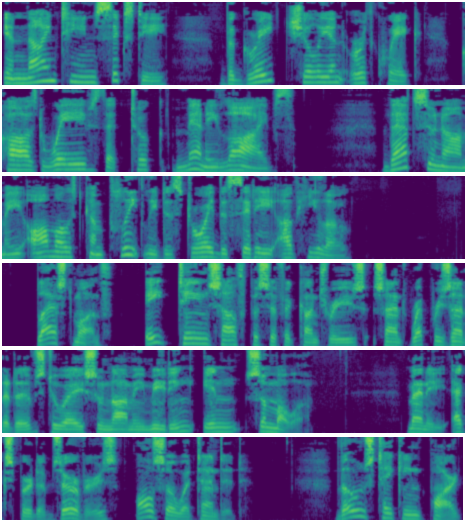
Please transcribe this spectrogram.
In 1960, the Great Chilean Earthquake caused waves that took many lives. That tsunami almost completely destroyed the city of Hilo. Last month, 18 South Pacific countries sent representatives to a tsunami meeting in Samoa. Many expert observers also attended. Those taking part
